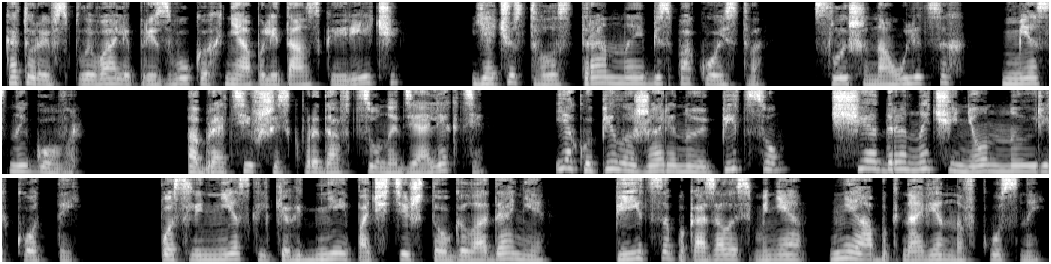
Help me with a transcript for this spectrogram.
которые всплывали при звуках неаполитанской речи, я чувствовала странное беспокойство, слыша на улицах местный говор. Обратившись к продавцу на диалекте, я купила жареную пиццу, щедро начиненную рикоттой. После нескольких дней почти что голодания пицца показалась мне необыкновенно вкусной.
